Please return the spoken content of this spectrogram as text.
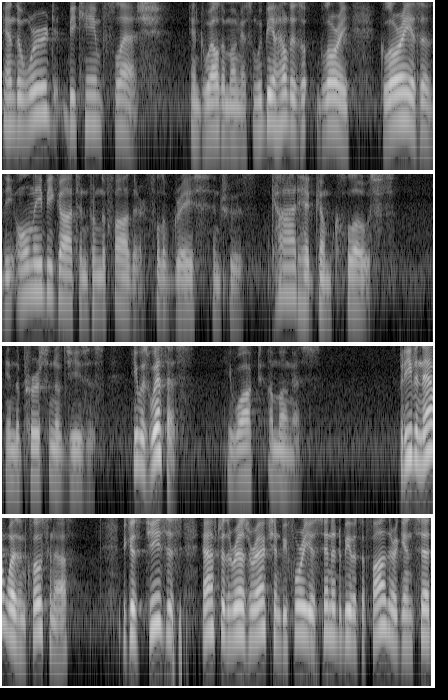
And the Word became flesh and dwelt among us. And we beheld his glory Glory is of the only begotten from the Father, full of grace and truth. God had come close in the person of Jesus. He was with us, He walked among us. But even that wasn't close enough because Jesus, after the resurrection, before He ascended to be with the Father again, said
